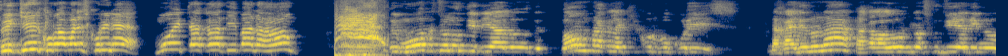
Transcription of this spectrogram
তুই কি কুরা বালিশ করি না? মই টাকা দিবা না তুই মোক চলুতি দিয়ালু দম থাকলে কি করব করিস? দেখাই দিনু না টাকা লোনটা সুজিয়ে দিনু।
